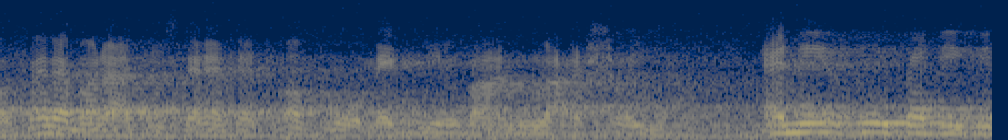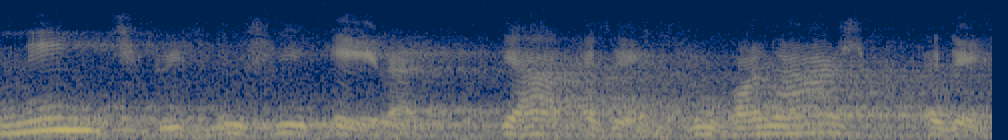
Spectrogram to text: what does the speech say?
a felebaráti szeretet apró megnyilvánulásai. Enélkül pedig nincs Krisztusi élet. Tehát ez egy zuhanás, ez egy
